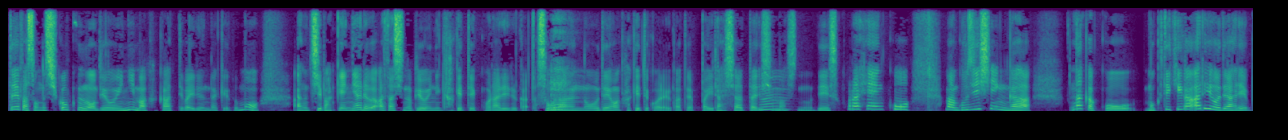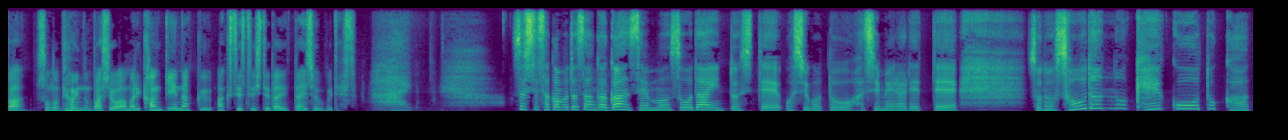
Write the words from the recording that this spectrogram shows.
例えばその四国の病院にまあかかってはいるんだけども、あの千葉県にある私の病院にかけてこられる方、相談のお電話かけてこられる方、やっぱりいらっしゃったりしますので、そこら辺こう、まあご自身が、なんかこう、目的があるようであれば、その病院の場所はあまり関係なくアクセスして大丈夫です。はい。そして坂本さんががん専門相談員としてお仕事を始められて、その相談の傾向とかっ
